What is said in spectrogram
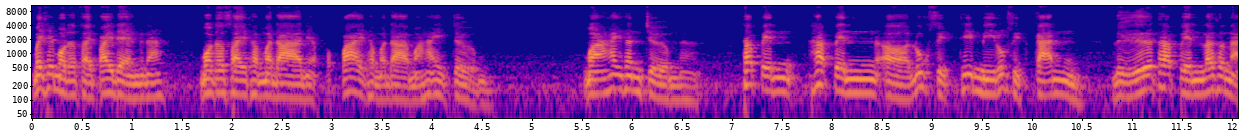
ไม่ใช่มอเตอร์ไซค์ป้ายแดงด้วยนะมอเตอร์ไซค์ธรรมดาเนี่ยป้ายธรรมดามาให้เจิม มาให้ท่านเจิมนะ ถ้าเป็นถ้าเป็นลูกศิษย์ที่มีลูกศิษย์กัน หรือถ้าเป็นลักษณะ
